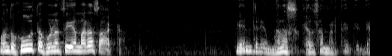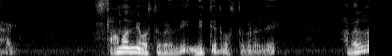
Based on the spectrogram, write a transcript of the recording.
ಒಂದು ಹೂತ ಹುಣಸೆಯ ಮರ ಸಾಕ. ಬೇಂದ್ರೆ ಮನಸ್ಸು ಕೆಲಸ ಮಾಡ್ತಾಯಿದ್ದಿದ್ದೆ ಹಾಗೆ. ಸಾಮಾನ್ಯ ವಸ್ತುಗಳಲ್ಲಿ, ನಿತ್ಯದ ವಸ್ತುಗಳಲ್ಲಿ ಅವೆಲ್ಲ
